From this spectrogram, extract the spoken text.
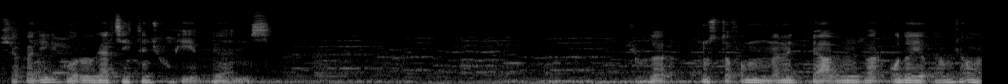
Şaka değil koru gerçekten çok iyi yalnız. Şurada Mustafa Mehmet bir abimiz var. O da yapıyormuş ama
